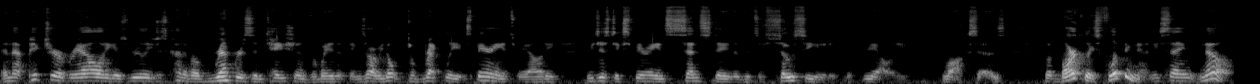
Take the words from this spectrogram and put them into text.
And that picture of reality is really just kind of a representation of the way that things are. We don't directly experience reality, we just experience sense data that's associated with reality, Locke says. But Berkeley's flipping that, and he's saying, no,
